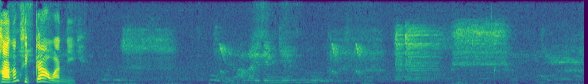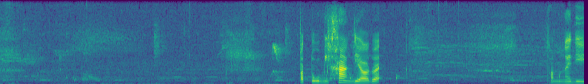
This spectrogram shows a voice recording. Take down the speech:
ทานตั้งสิบเก้าวันนี่ประตูมีข้างเดียวด้วย ทำยังไงดี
